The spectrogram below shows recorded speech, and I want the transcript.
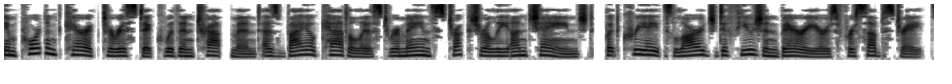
Important characteristic with entrapment is biocatalyst remains structurally unchanged, but creates large diffusion barriers for substrates.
